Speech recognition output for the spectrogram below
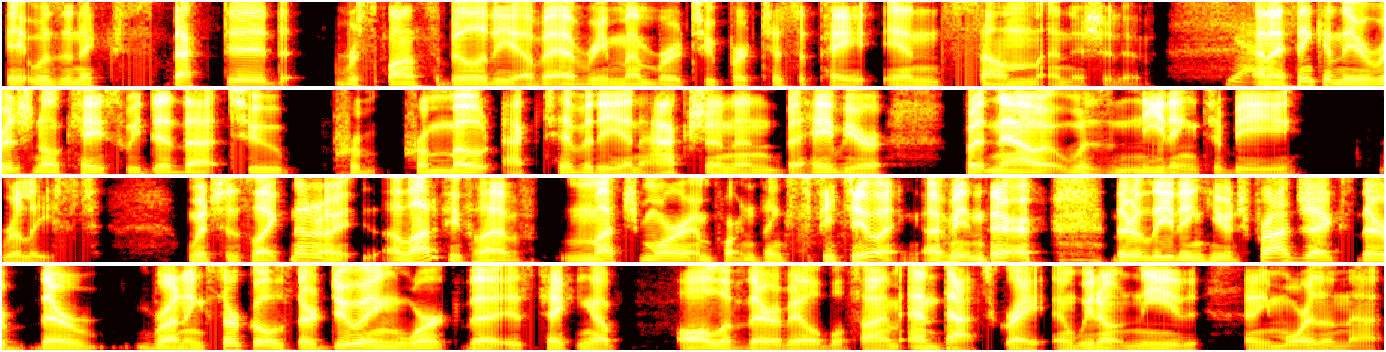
it was an expected responsibility of every member to participate in some initiative. Yes. And I think in the original case, we did that to pr- promote activity and action and behavior, but now it was needing to be released. Which is like no, no, no. A lot of people have much more important things to be doing. I mean, they're they're leading huge projects. They're they're running circles. They're doing work that is taking up all of their available time, and that's great. And we don't need any more than that.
